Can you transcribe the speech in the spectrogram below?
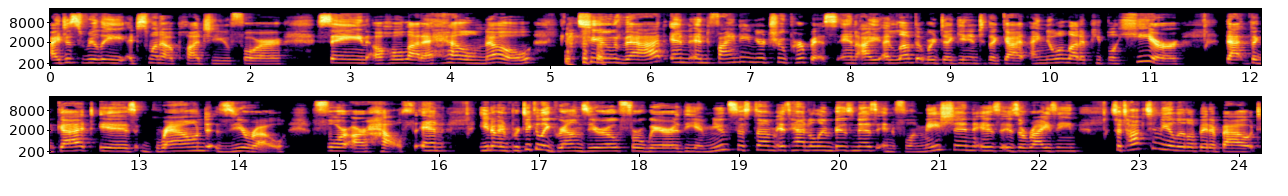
I just really, I just want to applaud you for saying a whole lot of hell no to that and, and finding your true purpose. And I, I love that we're digging into the gut. I know a lot of people hear that the gut is ground zero for our health. And, you know, in particularly ground zero for where the immune system is handling business, inflammation is, is arising. So talk to me a little bit about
